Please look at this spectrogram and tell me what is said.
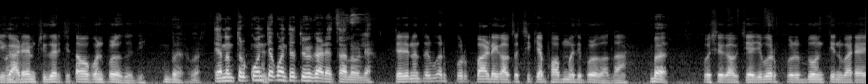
ही गाडी आमची घरची तवा पण पळत होती. बरं बरं. त्यानंतर कोणत्या कोणत्या तुम्ही गाड्या चालवल्या? त्याच्यानंतर भरपूर पाडेगावचा चिक्या फॉर्ममध्ये पळत होता. बरं. पुशेगावची याची भरपूर दोन तीन बाऱ्या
